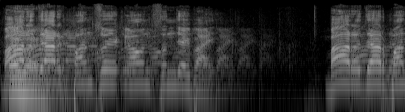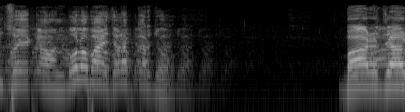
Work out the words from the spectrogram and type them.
બાર હજાર પાંચસો એકાવન સંજયભાઈ. બાર હજાર પાંચસો એકાવન. બોલો ભાઈ ઝડપ કરજો. બાર હજાર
